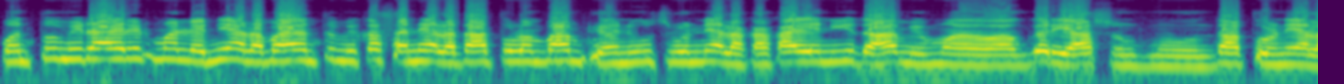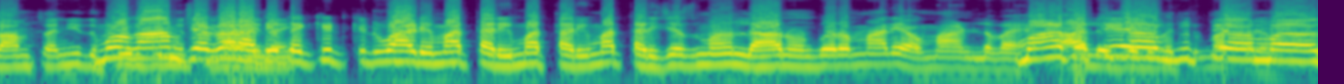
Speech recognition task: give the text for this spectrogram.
पण तुम्ही डायरेक्ट म्हणले नेला बाय आणि तुम्ही कसा नेला दातुळून बाम ठेवून उचलून नेला का? काय निध आम्ही म- घरी असून दातुळ नेला आमचा निध मग आमच्या घरात येते किटकिट वाडी म्हातारी म्हातारी म्हातारीच्याच म्हणलं आणून बरं मार्यावर मांडलं बाय. मग आता आलं ते गेलं ते- म्हाताऱ्यावर. म-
